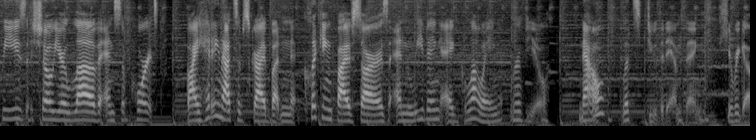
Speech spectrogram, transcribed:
Please show your love and support by hitting that subscribe button, clicking five stars, and leaving a glowing review. Now, let's do the damn thing. Here we go.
